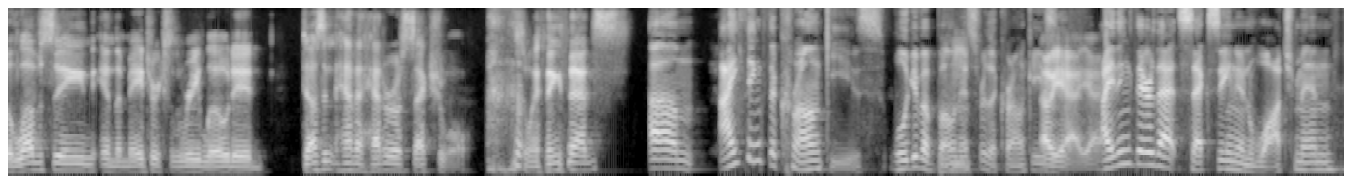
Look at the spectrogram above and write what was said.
The love scene in the Matrix Reloaded doesn't have a heterosexual. So I think that's. um, I think the Kroenkes. We'll give a bonus for the Kroenkes. Oh yeah, yeah. I think they're that sex scene in Watchmen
